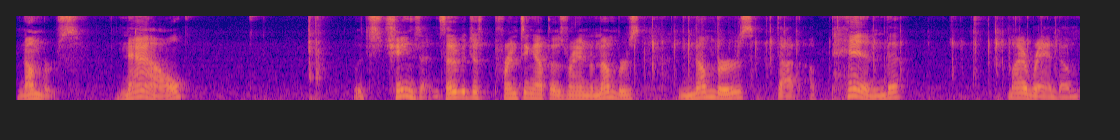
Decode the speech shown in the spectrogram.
numbers. Now, let's change that. Instead of it just printing out those random numbers, numbers dot append my random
